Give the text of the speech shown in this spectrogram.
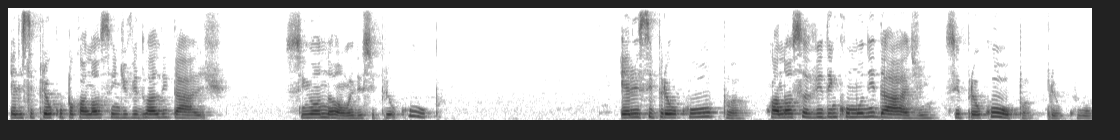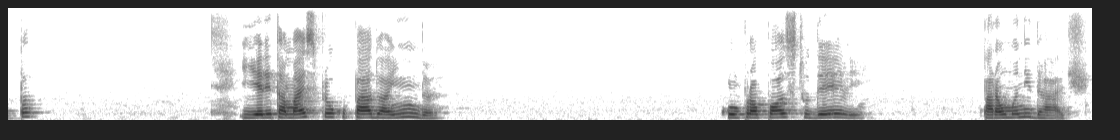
Ele se preocupa com a nossa individualidade. Sim ou não? Ele se preocupa. Ele se preocupa com a nossa vida em comunidade. Se preocupa? Preocupa. E ele está mais preocupado ainda com o propósito dele para a humanidade.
